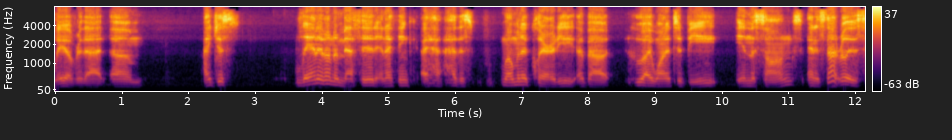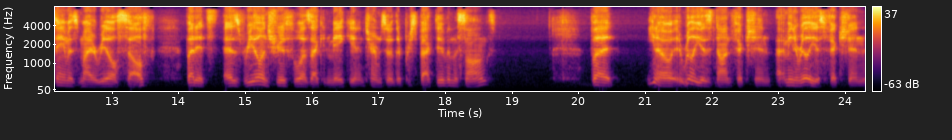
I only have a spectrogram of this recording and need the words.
way over that. Um, I just landed on a method, and I think I ha- had this moment of clarity about who I wanted to be in the songs. And it's not really the same as my real self, but it's as real and truthful as I can make it in terms of the perspective in the songs. But, you know, it really is nonfiction. I mean, it really is fiction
